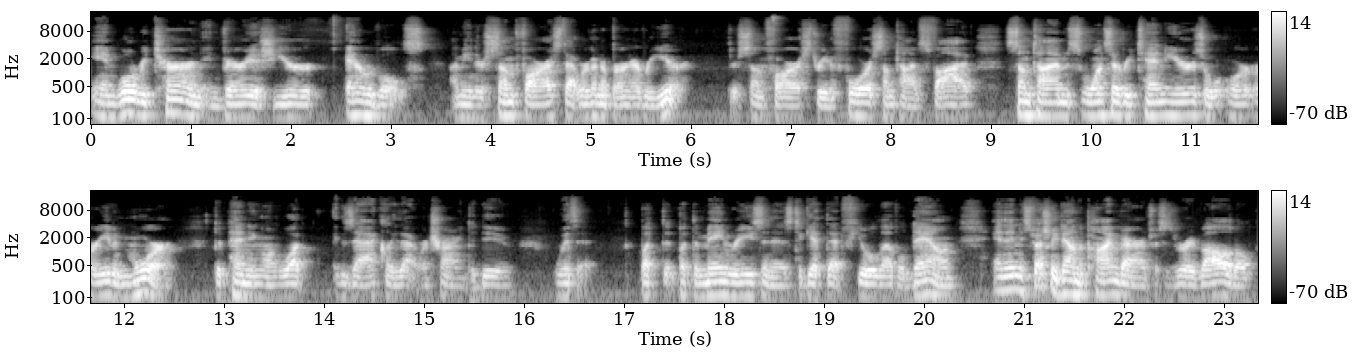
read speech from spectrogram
And we'll return in various year intervals. I mean, there's some forests that we're going to burn every year. There's some forests three to four, sometimes five, sometimes once every 10 years or, or, or even more, depending on what exactly that we're trying to do with it. But the, but the main reason is to get that fuel level down. And then, especially down the pine barrens, which is very volatile,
